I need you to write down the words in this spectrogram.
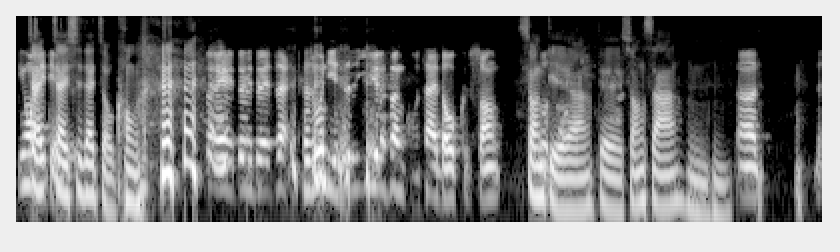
另外一点，债市在走空。对对对，在。可是问题是一月份股债都双双跌啊，对，双杀。嗯嗯。呃，那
